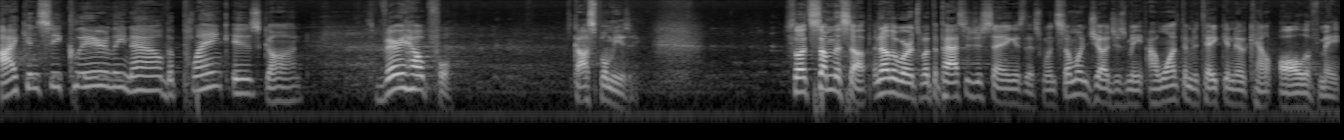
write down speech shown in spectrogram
I can see clearly now, the plank is gone. It's very helpful. Gospel music. So let's sum this up. In other words, what the passage is saying is this when someone judges me, I want them to take into account all of me.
